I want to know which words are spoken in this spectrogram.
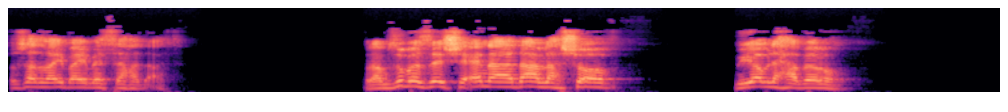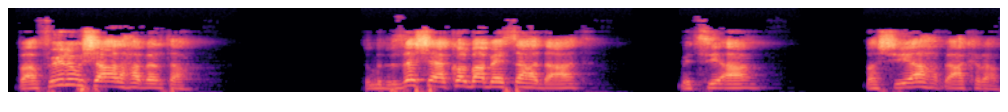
שלושה דברים באים בהיסח הדעת. רמזו בזה שאין האדם לחשוב מיום לחברו, ואפילו משעה לחברתה. זאת אומרת, בזה שהכל בא בהיסח הדעת, מציאה, משיח ועקרב.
